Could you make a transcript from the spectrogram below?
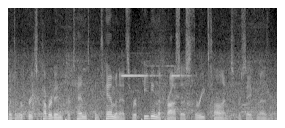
with the recruits covered in pretend contaminants repeating the process three times for safe measure.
